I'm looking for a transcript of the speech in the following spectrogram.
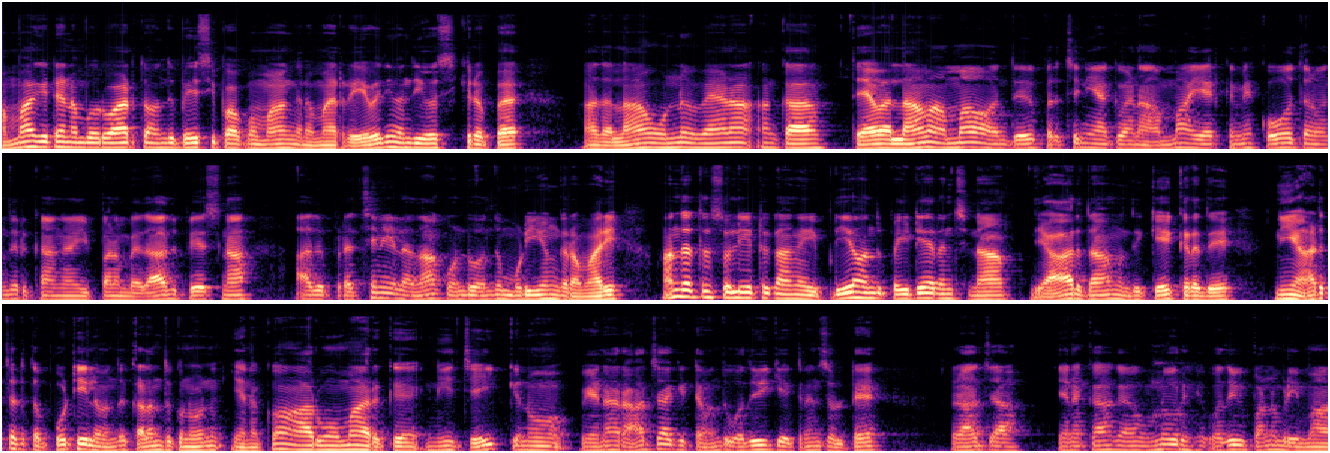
அம்மா கிட்டே நம்ம ஒரு வார்த்தை வந்து பேசி பார்ப்போமாங்கிற மாதிரி ரேவதி வந்து யோசிக்கிறப்ப அதெல்லாம் ஒன்றும் வேணாம் அக்கா. தேவையில்லாமல் அம்மாவை வந்து பிரச்சனையாக்க வேணாம். அம்மா ஏற்கனவே கோவத்தில் வந்து இருக்காங்க. இப்போ நம்ம ஏதாவது பேசினா அது பிரச்சனையில் தான் கொண்டு வந்து முடியுங்கிற மாதிரி அந்த இடத்துல சொல்லிட்டு இருக்காங்க. இப்படியே வந்து போயிட்டே இருந்துச்சுன்னா யார் தான் வந்து கேட்குறது நீ அடுத்தடுத்த போட்டியில் வந்து கலந்துக்கணும்னு எனக்கும் ஆர்வமாக இருக்குது நீ ஜெயிக்கணும். வேணால் ராஜா கிட்ட வந்து உதவி கேட்குறேன்னு சொல்லிட்டு ராஜா எனக்காக இன்னொரு உதவி பண்ண முடியுமா?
